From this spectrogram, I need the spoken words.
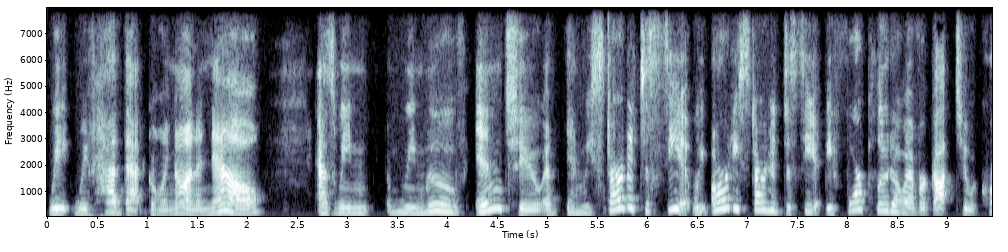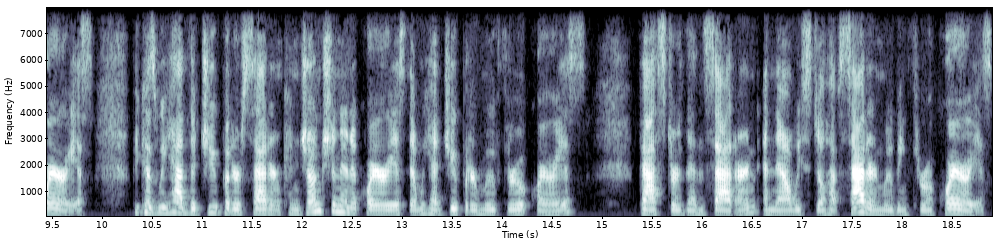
we, we've had that going on. And now, as we we move into and, and, we started to see it we already started to see it before pluto ever got to aquarius because we had the jupiter saturn conjunction in aquarius then we had jupiter move through aquarius faster than saturn and now we still have saturn moving through aquarius.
